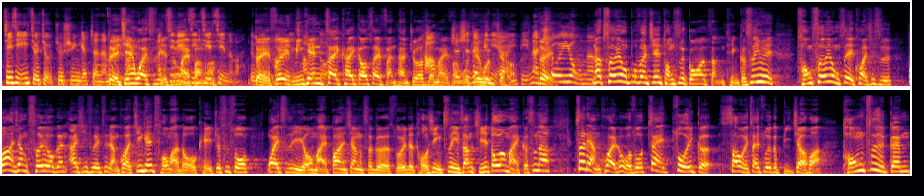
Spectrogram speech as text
接近一九九就是应该站在卖方。对，今天外资也是卖方。今天已经接近了嘛，对不对？所以明天再开高再反弹就要在卖方。这是在那车用呢。那车用部分今天同事公要涨停，可是因为从车用这一块，其实包含像车用跟 IC 设计这两块，今天筹码都 OK，就是说外资也有买，包含像这个所谓的投信、自营商其实都有买。可是呢，这两块如果说再做一个稍微再做一个比较的话，同志跟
